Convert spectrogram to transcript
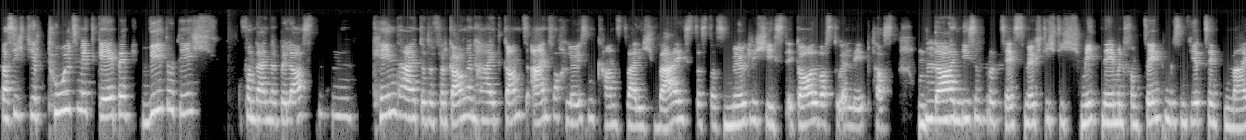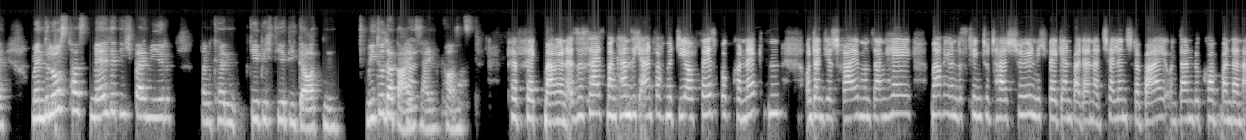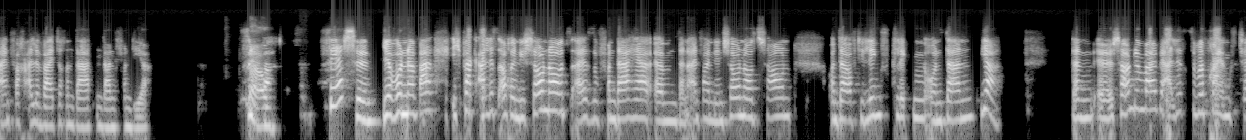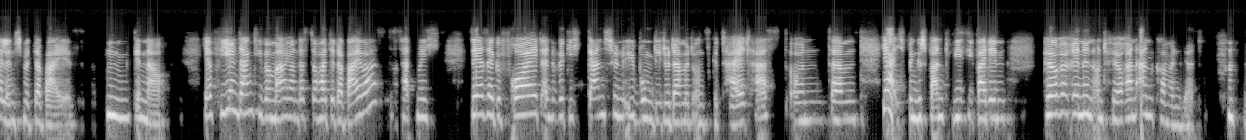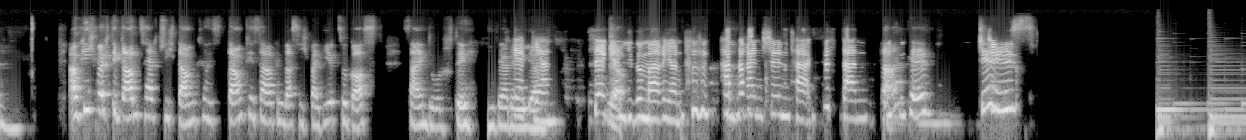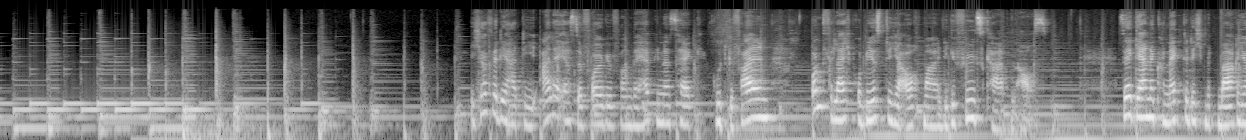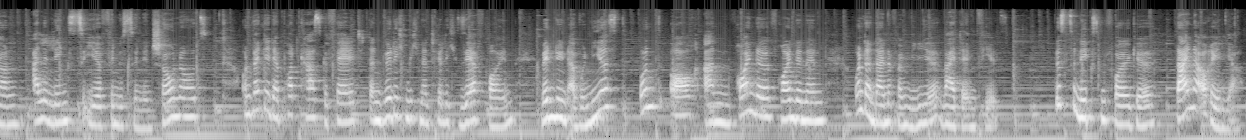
dass ich dir Tools mitgebe, wie du dich von deiner belastenden Kindheit oder Vergangenheit ganz einfach lösen kannst, weil ich weiß, dass das möglich ist, egal was du erlebt hast. Und mhm. da in diesem Prozess möchte ich dich mitnehmen vom 10. bis zum 14. Mai. Und wenn du Lust hast, melde dich bei mir, dann gebe ich dir die Daten, wie du dabei sein kannst. Perfekt, Marion. Also das heißt, man kann sich einfach mit dir auf Facebook connecten und dann dir schreiben und sagen, hey, Marion, das klingt total schön, ich wäre gern bei deiner Challenge dabei und dann bekommt man dann einfach alle weiteren Daten dann von dir. Super. Genau. Sehr schön. Ja, wunderbar. Ich packe alles auch in die Show Notes, also von daher ähm, dann einfach in den Show Notes schauen und da auf die Links klicken und dann, ja, dann äh, schauen wir mal, wer alles zur Befreiungschallenge mit dabei ist. Hm, genau. Ja, vielen Dank, liebe Marion, dass du heute dabei warst. Es hat mich sehr, sehr gefreut. Eine wirklich ganz schöne Übung, die du da mit uns geteilt hast. Und ähm, ja, ich bin gespannt, wie sie bei den Hörerinnen und Hörern ankommen wird. Auch ich möchte ganz herzlich danke, danke sagen, dass ich bei dir zu Gast sein durfte, liebe Aurelia. Sehr gern. Sehr gern, ja. liebe Marion. Hab noch einen schönen Tag. Bis dann. Danke. Tschüss. Ich hoffe, dir hat die allererste Folge von The Happiness Hack gut gefallen und vielleicht probierst du ja auch mal die Gefühlskarten aus. Sehr gerne connecte dich mit Marion. Alle Links zu ihr findest du in den Show Notes. Und wenn dir der Podcast gefällt, dann würde ich mich natürlich sehr freuen, wenn du ihn abonnierst und auch an Freunde, Freundinnen und an deine Familie weiterempfiehlst. Bis zur nächsten Folge. Deine Aurelia.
